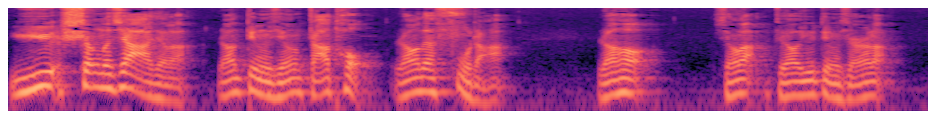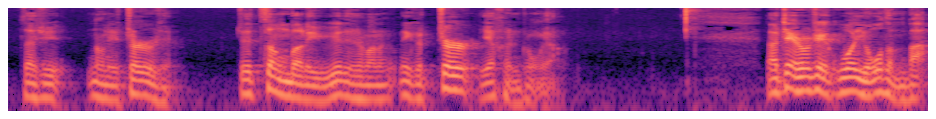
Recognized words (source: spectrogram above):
鱼生的下去了，然后定型炸透，然后再复炸，然后行了，只要鱼定型了，再去弄这汁儿去。这赠鲅鲤鱼的什么那个汁儿也很重要。那这时候这锅油怎么办？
